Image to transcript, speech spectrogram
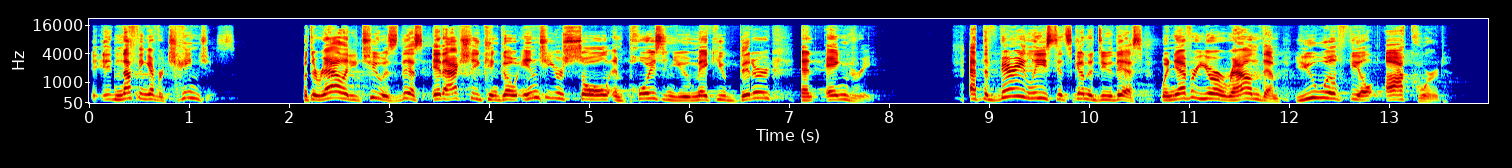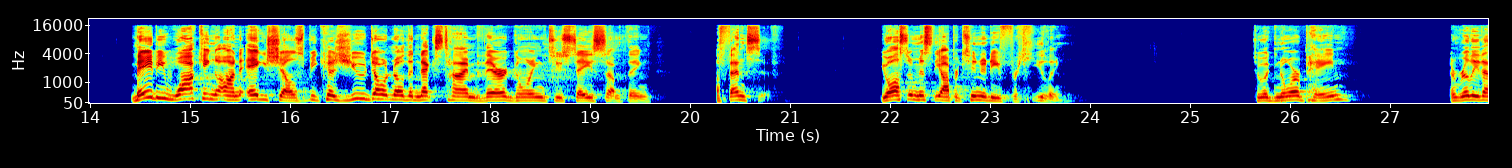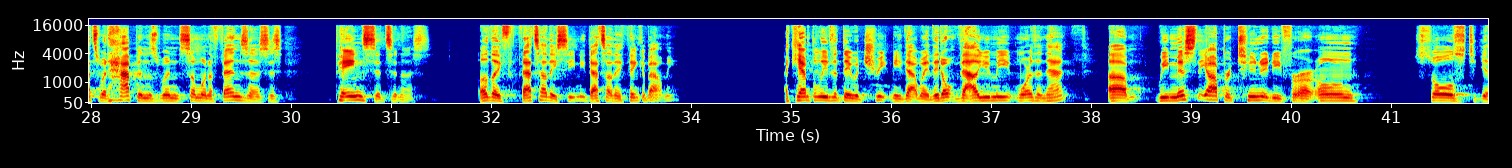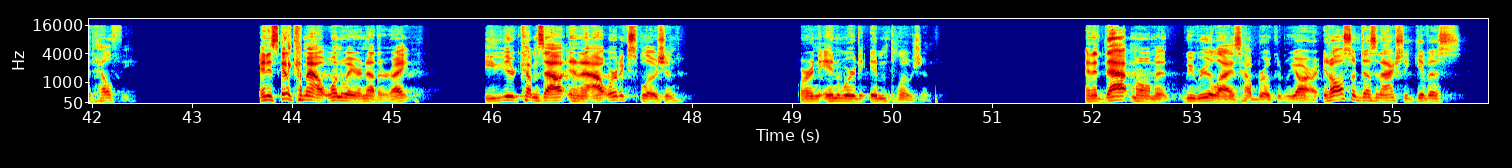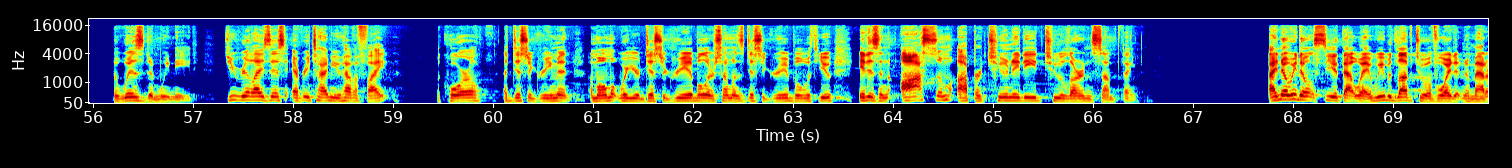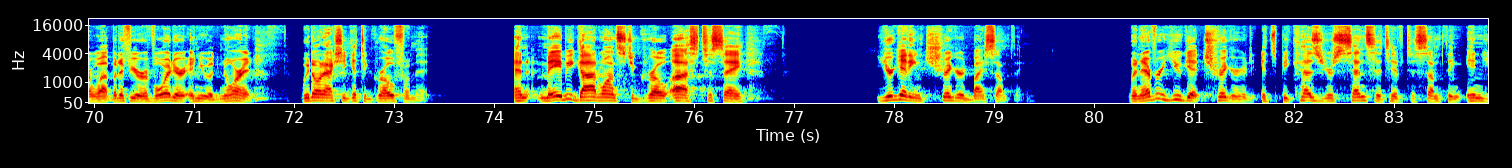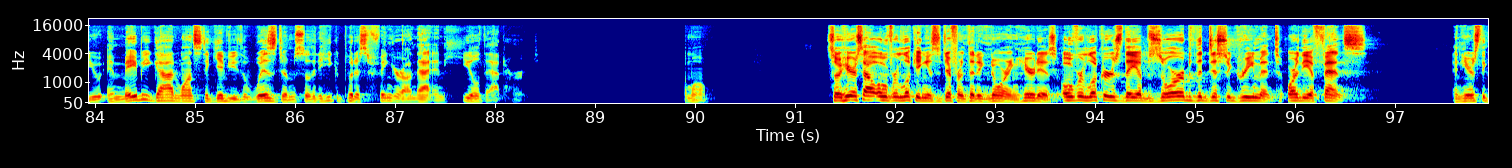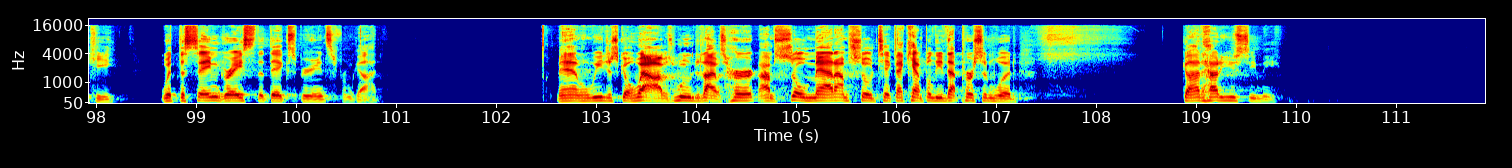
it, nothing ever changes. But the reality, too, is this it actually can go into your soul and poison you, make you bitter and angry. At the very least, it's going to do this. Whenever you're around them, you will feel awkward, maybe walking on eggshells because you don't know the next time they're going to say something offensive. You also miss the opportunity for healing. To ignore pain, and really that's what happens when someone offends us is pain sits in us. Oh, they, that's how they see me? That's how they think about me? I can't believe that they would treat me that way. They don't value me more than that. Um, we miss the opportunity for our own souls to get healthy. And it's going to come out one way or another, right? It either comes out in an outward explosion or an inward implosion. And at that moment, we realize how broken we are. It also doesn't actually give us the wisdom we need. Do you realize this every time you have a fight? a quarrel, a disagreement, a moment where you're disagreeable or someone's disagreeable with you, it is an awesome opportunity to learn something. I know we don't see it that way. We would love to avoid it no matter what, but if you're a avoider and you ignore it, we don't actually get to grow from it. And maybe God wants to grow us to say, you're getting triggered by something. Whenever you get triggered, it's because you're sensitive to something in you. And maybe God wants to give you the wisdom so that He could put His finger on that and heal that hurt. Come on. So here's how overlooking is different than ignoring. Here it is. Overlookers, they absorb the disagreement or the offense. And here's the key with the same grace that they experience from God. Man, when we just go, wow, I was wounded, I was hurt, I'm so mad, I'm so ticked, I can't believe that person would. God, how do you see me?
